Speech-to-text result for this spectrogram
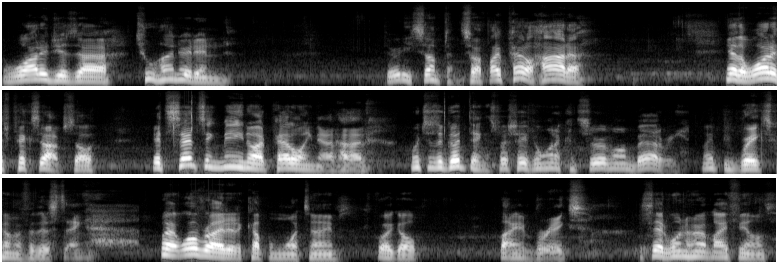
The wattage is uh, 230 something. So if I pedal harder, yeah, the wattage picks up. So it's sensing me not pedaling that hard, which is a good thing, especially if you want to conserve on battery. Might be brakes coming for this thing. But we'll ride it a couple more times before I go buying brakes. I said wouldn't hurt my feelings.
